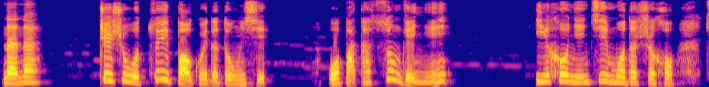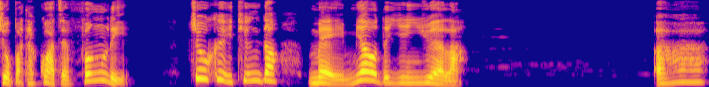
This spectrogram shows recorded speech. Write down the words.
奶奶，这是我最宝贵的东西，我把它送给您。以后您寂寞的时候，就把它挂在风里，就可以听到美妙的音乐了。啊，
